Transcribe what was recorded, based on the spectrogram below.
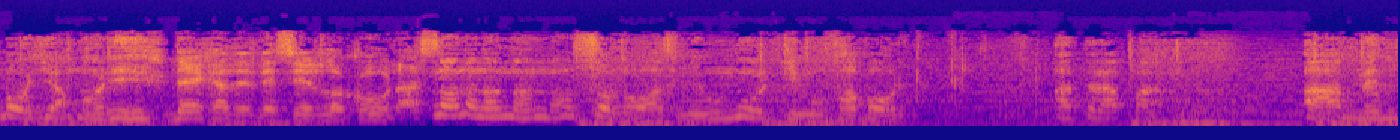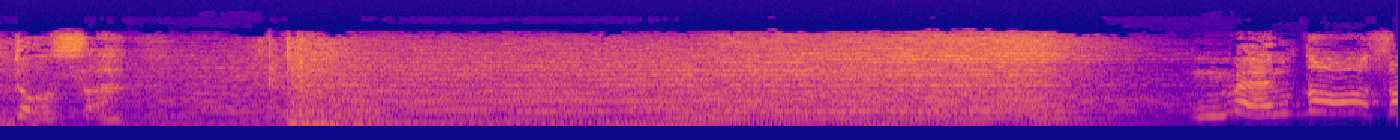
Voy a morir. Deja de decir locuras. No, no, no, no, no. Solo hazme un último favor. Atrapa a Mendoza. ¡Mendoza!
